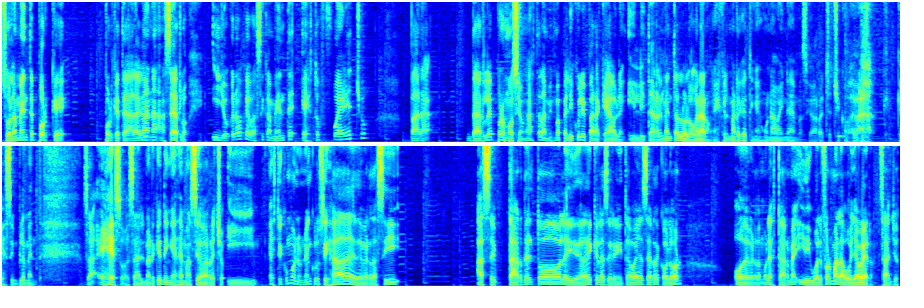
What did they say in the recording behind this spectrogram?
solamente porque, porque te da la gana hacerlo. Y yo creo que básicamente esto fue hecho para darle promoción hasta la misma película y para que hablen. Y literalmente lo lograron. Es que el marketing es una vaina demasiado recha, chicos, de verdad. que simplemente... O sea, es eso, o sea, el marketing es demasiado arrecho. Y estoy como en una encrucijada de de verdad sí aceptar del todo la idea de que la sirenita vaya a ser de color o de verdad molestarme y de igual forma la voy a ver. O sea, yo,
